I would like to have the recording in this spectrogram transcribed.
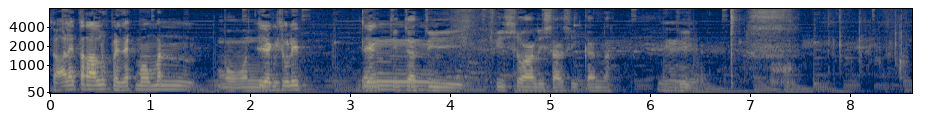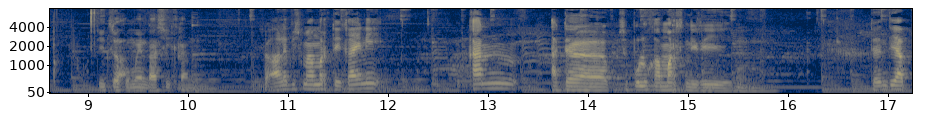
Soalnya terlalu banyak momen momen yang sulit yang, tidak divisualisasikan lah Iya, di, iya. didokumentasikan Soalnya Wisma Merdeka ini kan ada 10 kamar sendiri. Hmm. Dan tiap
